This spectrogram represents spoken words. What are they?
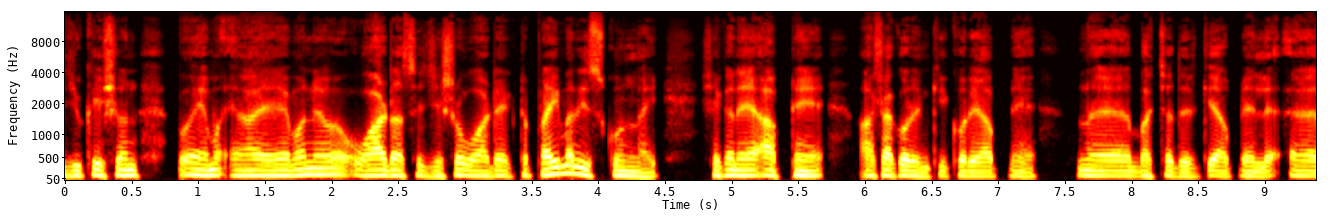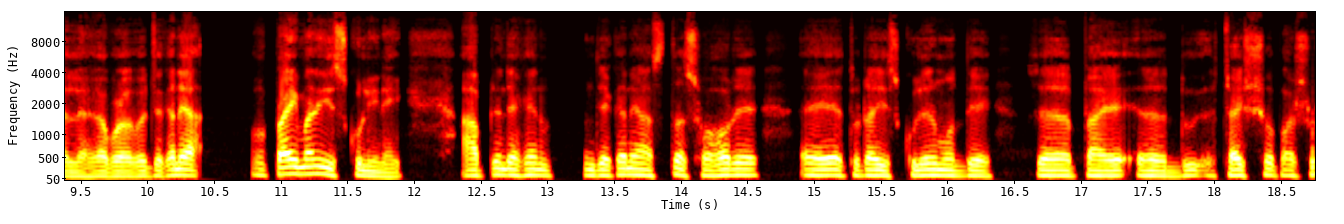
এডুকেশন এমন ওয়ার্ড আছে যেসব ওয়ার্ডে একটা প্রাইমারি স্কুল নাই। সেখানে আপনি আশা করেন কি করে আপনি বাচ্চাদেরকে আপনি লেখাপড়া যেখানে প্রাইমারি স্কুলই নেই। আপনি দেখেন, যেখানে আস্তা শহরে এতটা স্কুলের মধ্যে প্রায় দুই, চারশো, পাঁচশো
